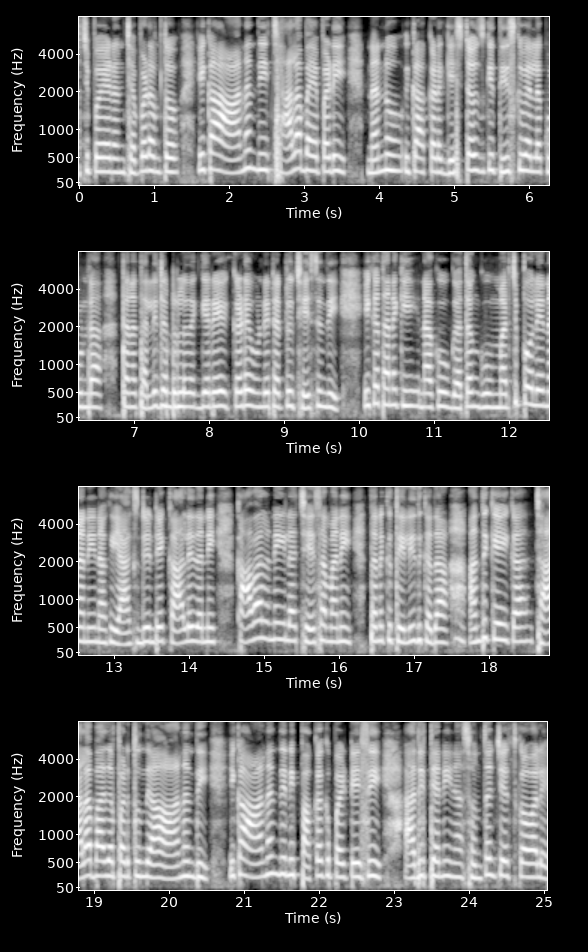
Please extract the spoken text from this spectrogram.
మర్చిపోయాడని చెప్పడంతో ఇక ఆ ఆనంది చాలా భయపడి నన్ను ఇక అక్కడ గెస్ట్ హౌస్కి తీసుకువెళ్ళకుండా తన తల్లిదండ్రుల దగ్గరే ఇక్కడే ఉండేటట్లు చేసింది. ఇక తనకి నాకు గతం మర్చిపోలేనని నాకు యాక్సిడెంటే కాలేదని కావాలని ఇలా చేశామని తనకు తెలియదు కదా. అందుకే ఇక చాలా బాధపడుతుంది ఆ ఆనంది. ఇక ఆనందిని పక్కకు పెట్టేసి ఆదిత్యని నా సొంతం చేసుకోవాలి.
